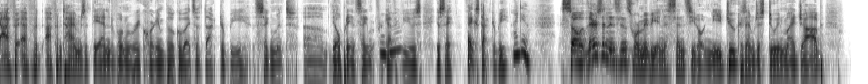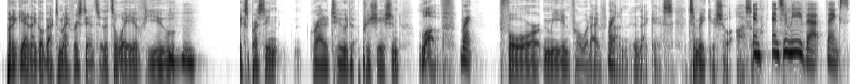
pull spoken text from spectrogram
I, often- oftentimes at the end of when we're recording Biblical Bites with Dr. B segment, um, the opening segment for Mm-hmm. Catholic Views, you'll say, "Thanks, Dr. B. I do. So there's an instance where maybe in a sense you don't need to because I'm just doing my job. But again, I go back to my first answer. That's a way of you Mm-hmm. expressing gratitude, appreciation, love Right. for me and for what I've Right. done in that case to make your show awesome. And and to me that thanks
